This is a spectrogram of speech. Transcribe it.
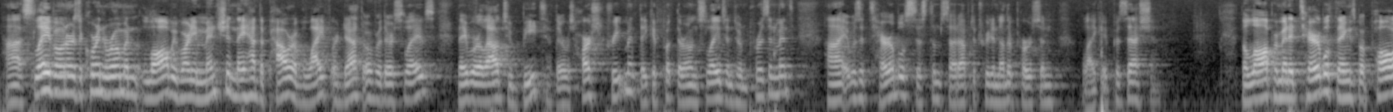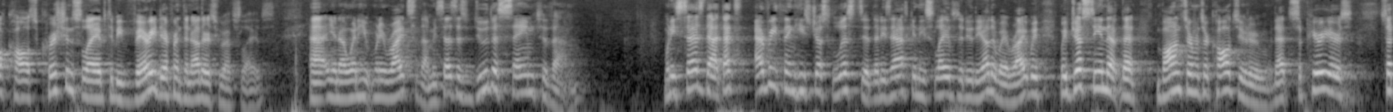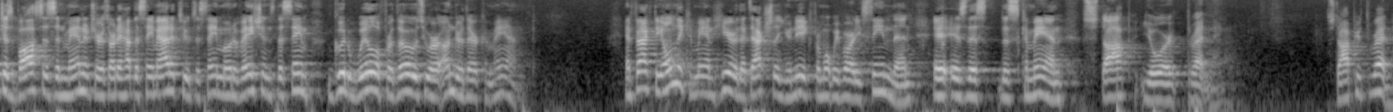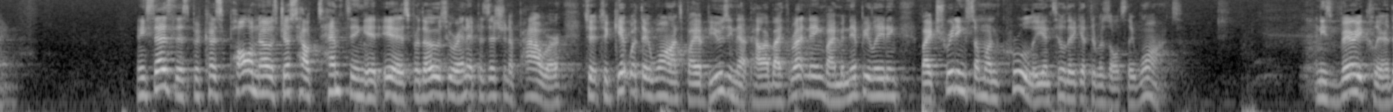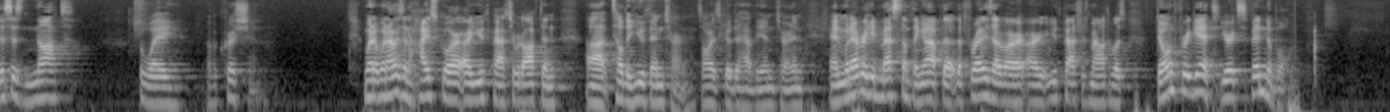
Uh, slave owners, according to Roman law, we've already mentioned, they had the power of life or death over their slaves. They were allowed to beat. If there was harsh treatment, they could put their own slaves into imprisonment. Uh, it was a terrible system set up to treat another person like a possession. The law permitted terrible things, but Paul calls Christian slaves to be very different than others who have slaves. Uh, you know, when he, when he writes to them, he says this do the same to them. When he says that, that's everything he's just listed that he's asking these slaves to do the other way, right? We've, we've just seen that, that bondservants are called to do, that superiors such as bosses and managers are to have the same attitudes, the same motivations, the same goodwill for those who are under their command. In fact, the only command here that's actually unique from what we've already seen then is this, this command stop your threatening. Stop your threatening. And he says this because Paul knows just how tempting it is for those who are in a position of power to, to get what they want by abusing that power, by threatening, by manipulating, by treating someone cruelly until they get the results they want. And he's very clear this is not the way of a Christian. When, when I was in high school, our, our youth pastor would often uh, tell the youth intern. It's always good to have the intern. And, and whenever he'd mess something up, the, the phrase out of our, our youth pastor's mouth was, Don't forget, you're expendable.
